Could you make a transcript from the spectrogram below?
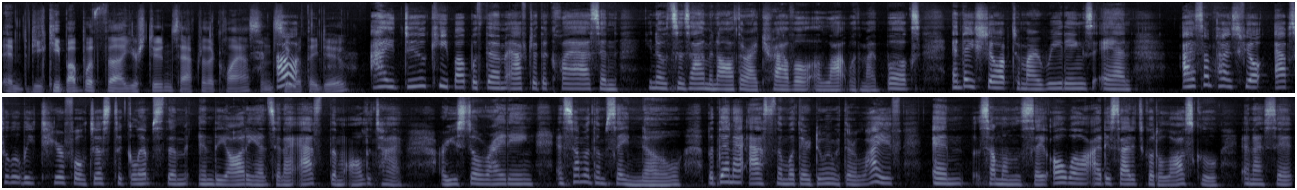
And do you keep up with uh, your students after the class and see oh, what they do? I do keep up with them after the class. And, you know, since I'm an author, I travel a lot with my books, and they show up to my readings. And I sometimes feel absolutely tearful just to glimpse them in the audience. And I ask them all the time, Are you still writing? And some of them say no. But then I ask them what they're doing with their life. And some of them say, Oh, well, I decided to go to law school. And I said,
